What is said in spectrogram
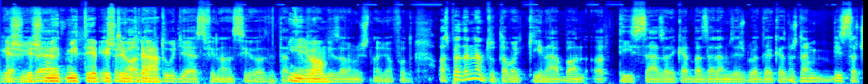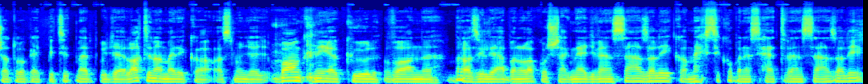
és, és mit, mit építünk és rá. tudja ezt finanszírozni. Tehát Így van. Bizalom is nagyon fontos. Azt például nem tudtam, hogy Kínában a 10% ebben az elemzésből, de most nem visszacsatolok egy picit, mert ugye Latin Amerika azt mondja, hogy bank nélkül van Brazíliában a lakosság 40%-a, Mexikóban ez 70%,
